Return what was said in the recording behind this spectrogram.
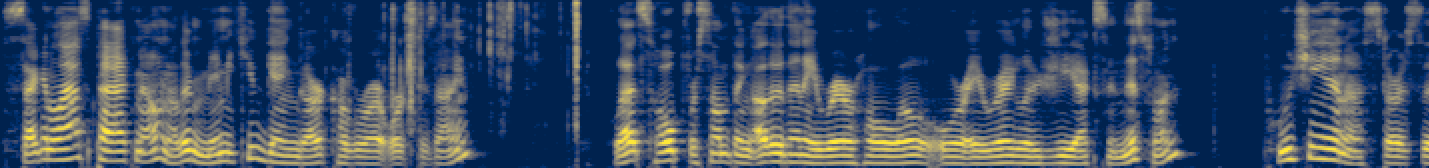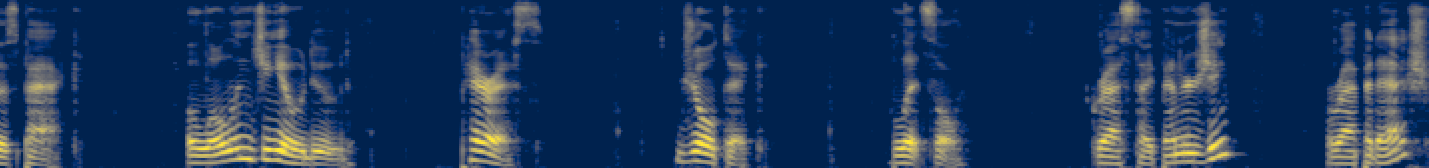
Second last pack now, another Mimikyu Gengar cover artwork design. Let's hope for something other than a rare holo or a regular GX in this one. Poochyena starts this pack. Alolan Geodude. Paras. Joltik. Blitzle. Grass-type Energy. Rapidash.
